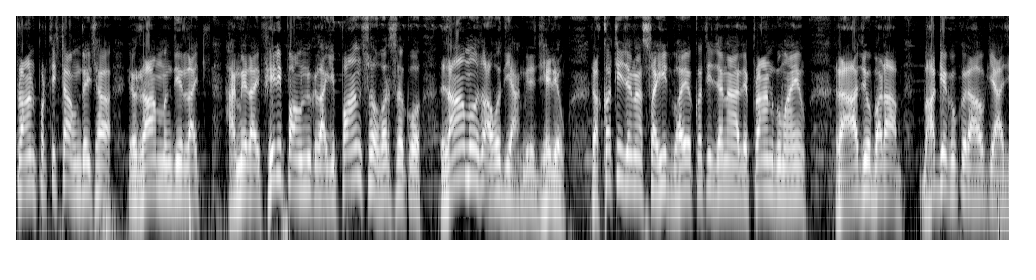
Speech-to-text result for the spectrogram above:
प्राण प्रतिष्ठा हुँदैछ यो राम मन्दिरलाई हामीलाई फेरि पाउनुको लागि पाँच सौ वर्षको लामो अवधि हामीले झेल्यौँ। र कतिजना शहीद भयो कतिजनाले प्राण गुमायौँ। र आज बडा भाग्यको कुरा हो कि आज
